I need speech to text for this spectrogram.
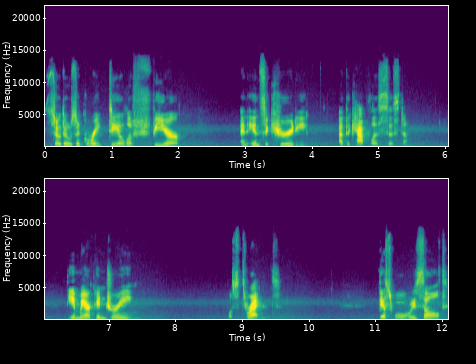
So there was a great deal of fear and insecurity of the capitalist system. The American dream was threatened. This will result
